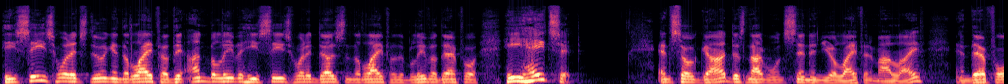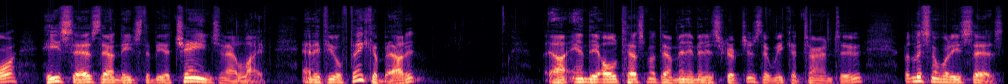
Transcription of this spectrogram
He sees what it's doing in the life of the unbeliever. He sees what it does in the life of the believer. Therefore, He hates it. And so God does not want sin in your life and my life. And therefore, He says there needs to be a change in our life. And if you'll think about it, uh, in the Old Testament, there are many, many scriptures that we could turn to. But listen to what he says.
